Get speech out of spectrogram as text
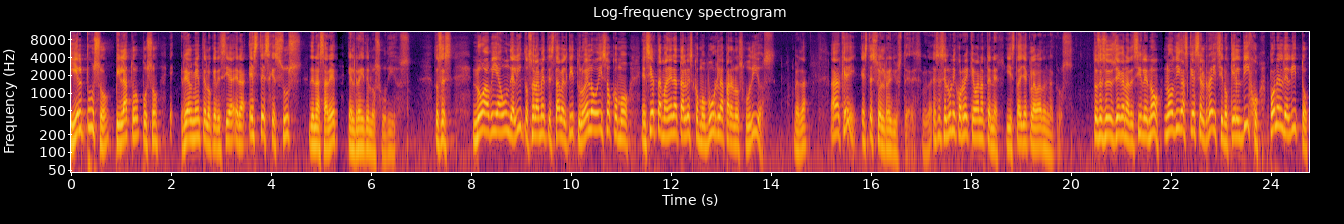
Y él puso, Pilato puso, realmente lo que decía era, este es Jesús de Nazaret, el rey de los judíos. Entonces, no había un delito, solamente estaba el título. Él lo hizo como, en cierta manera, tal vez como burla para los judíos, ¿verdad? Ah, ok, este es el rey de ustedes, ¿verdad? Ese es el único rey que van a tener y está ya clavado en la cruz. Entonces ellos llegan a decirle, no, no digas que es el rey, sino que él dijo, pone el delito,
